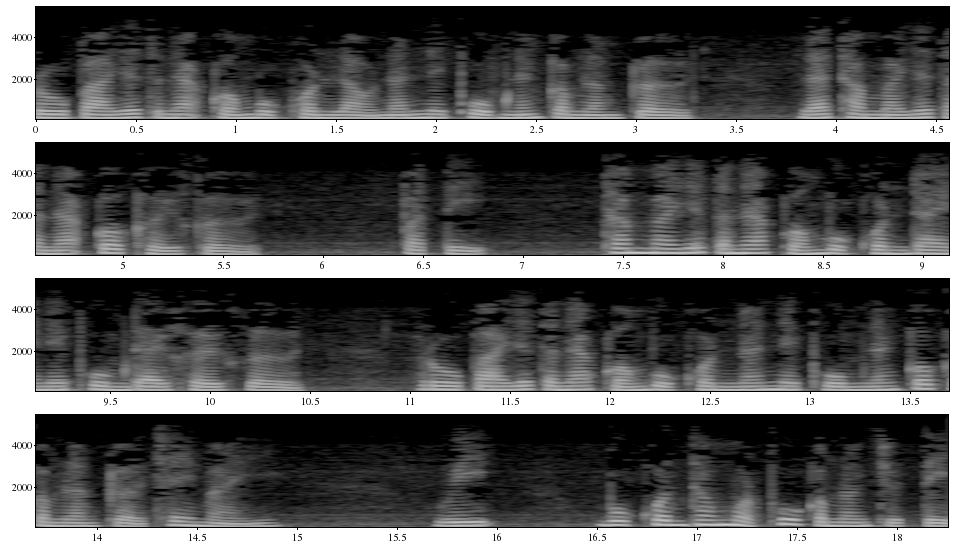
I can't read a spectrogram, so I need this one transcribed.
รูปายตนะของบุคคลเหล่านั้นในภูมินั้นกำลังเกิด และธรรมายตนะก็เคยเกิด ปฏิธรรมายตนะของบุคคลใดในภูมิใดเคยเกิด รูปายตนะของบุคคลนั้นในภูมินั้นก็กำลังเกิดใช่ไหม วิ บุคคลทั้งหมดผู้กำลังจุติ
